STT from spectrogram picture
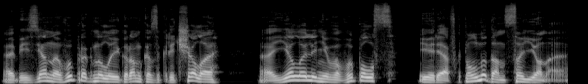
Обезьяна выпрыгнула и громко закричала, а Ела лениво выполз и рявкнул на Дан Сайона.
